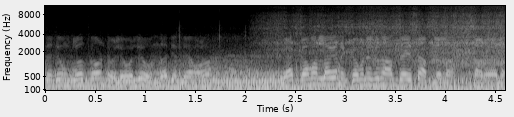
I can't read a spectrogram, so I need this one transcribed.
त्याच्यामुळे ग्लोज काढून ठेवले ओले होऊन जातील त्यामुळं. यात कामाला लागेल ना कमानीतून आज जायचं आपल्याला चालवायला.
